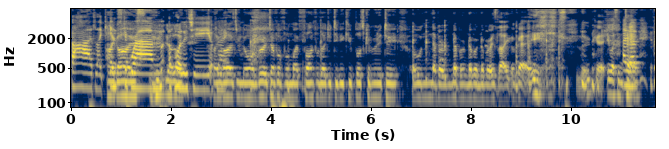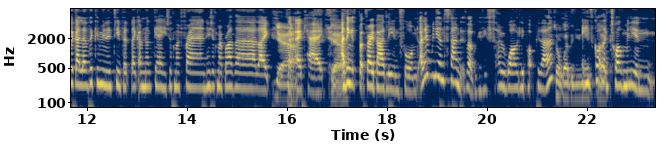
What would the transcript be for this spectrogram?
bad like Hi. Instagram like, apology of Hi like guys, you know I'm very thankful for my fans for the LGBTQ plus community. Oh, never, never, never, never. It's like okay, okay. It was I intense. love it's like I love the community, but like I'm not gay. He's just my friend. He's just my brother. Like, Yeah. like, okay. Yeah. I think it's but very badly informed. I don't really understand it as well because he's so wildly popular. So do you need? he's got like, 12 million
